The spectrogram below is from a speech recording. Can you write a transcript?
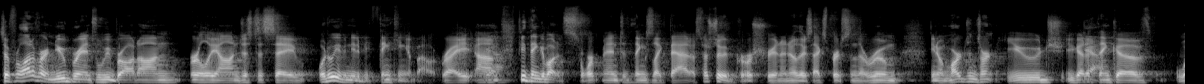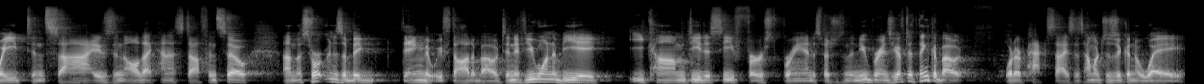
so for a lot of our new brands, we'll be brought on early on just to say, what do we even need to be thinking about, right? Um, yeah. If you think about assortment and things like that, especially with grocery, and I know there's experts in the room, you know, margins aren't huge. You got to yeah. think of weight and size and all that kind of stuff. And so um, assortment is a big thing that we've thought about. And if you want to be a e-com D2C first brand, especially some of the new brands, you have to think about what are pack sizes, how much is it going to weigh?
